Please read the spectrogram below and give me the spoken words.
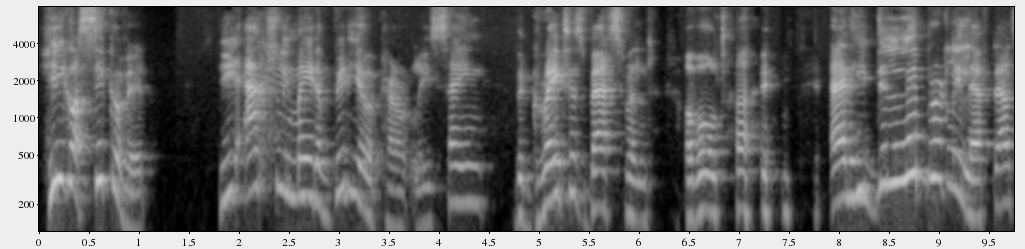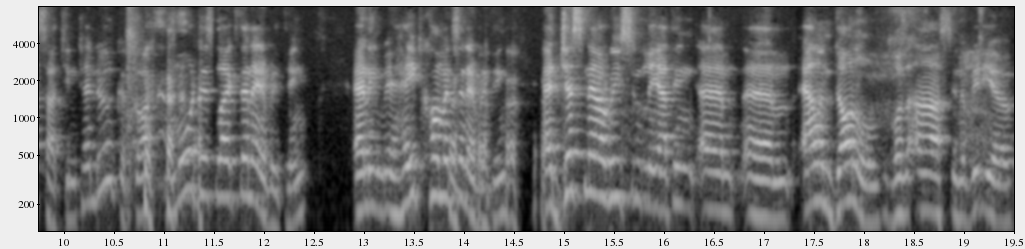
He got sick of it. He actually made a video apparently saying the greatest batsman of all time, and he deliberately left out Sachin Tendulkar. Got more dislikes than everything, and he hate comments and everything. And just now, recently, I think um, um, Alan Donald was asked in a video,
